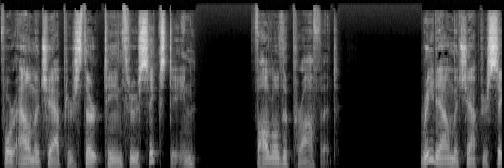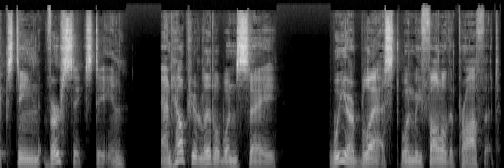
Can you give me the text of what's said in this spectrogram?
For Alma chapters 13 through 16, follow the prophet. Read Alma chapter 16, verse 16, and help your little ones say, We are blessed when we follow the prophet.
